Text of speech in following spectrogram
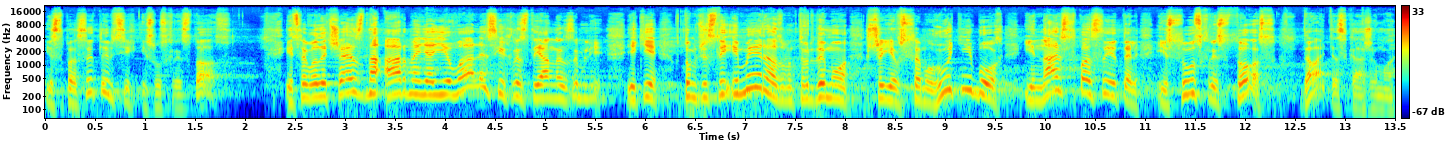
і Спаситель всіх Ісус Христос. І це величезна армія євангельських християн на землі, які, в тому числі і ми разом твердимо, що є всемогутній Бог і наш Спаситель Ісус Христос. Давайте скажемо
